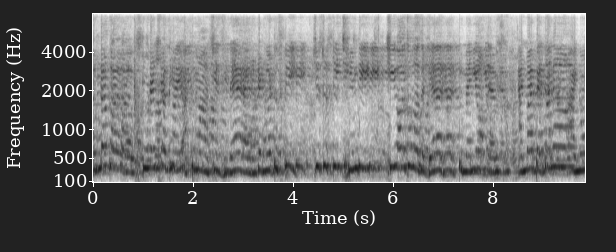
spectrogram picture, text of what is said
Gunda uh, students and my Atma, she's there. I wanted her to speak. She used to teach Hindi. She also was a dare to many of them. And my Pedana, I know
